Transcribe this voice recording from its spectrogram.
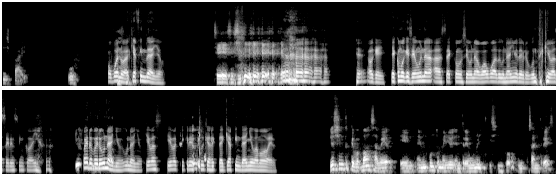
DeFi. Uf. O bueno, aquí a fin de año. Sí, sí, sí. ok, es como que sea una, hacer como sea una guagua de un año y te pregunte qué va a hacer en cinco años. bueno, pero un año, un año. ¿Qué, vas, qué, qué crees tú que de aquí a fin de año vamos a ver? Yo siento que vamos a ver en, un punto medio entre 1 y 5, o sea, en 3.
